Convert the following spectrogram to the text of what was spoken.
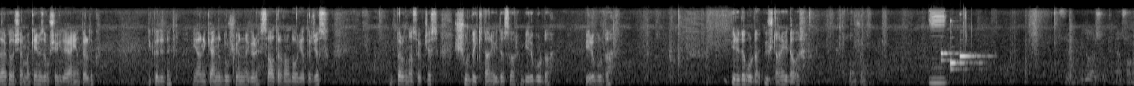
arkadaşlar makinemizi bu şekilde yan yatırdık. Dikkat edin. Yani kendi duruş yönüne göre sağ tarafına doğru yatıracağız. Bu tarafından sökeceğiz. Şurada iki tane vidası var. Biri burada. Biri burada. Biri de burada. Üç tane vida var. Tutalım şunu. Vidalar söktükten. Sonra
